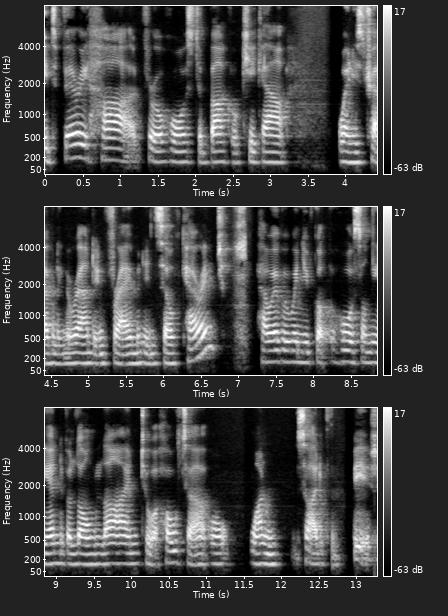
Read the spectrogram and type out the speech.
it's very hard for a horse to buck or kick out when he's travelling around in frame and in self carriage. However, when you've got the horse on the end of a long line to a halter or one side of the bit,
